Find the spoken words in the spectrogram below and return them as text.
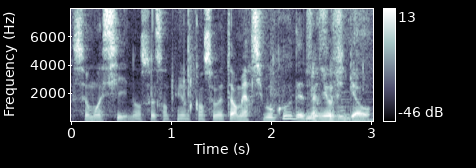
ce mois-ci dans 60 millions de consommateurs. Merci beaucoup d'être venu au Figaro.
